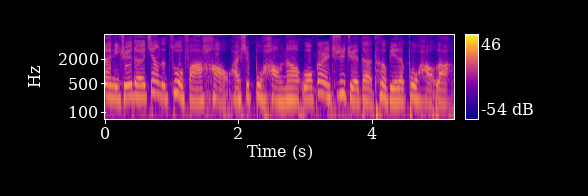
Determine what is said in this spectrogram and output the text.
那你觉得这样的做法好还是不好呢？我个人就是觉得特别的不好了。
